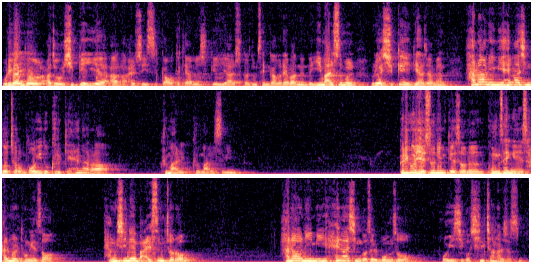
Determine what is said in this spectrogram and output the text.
우리가 이걸 아주 쉽게 이해할 수 있을까? 어떻게 하면 쉽게 이해할 수가 좀 생각을 해봤는데 이 말씀을 우리가 쉽게 얘기하자면 하나님이 행하신 것처럼 너희도 그렇게 행하라. 그 말, 그 말씀입니다. 그리고 예수님께서는 공생의 삶을 통해서 당신의 말씀처럼 하나님이 행하신 것을 몸소 보이시고 실천하셨습니다.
